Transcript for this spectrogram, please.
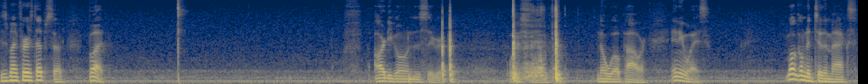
This is my first episode, but already going to the cigarette. What a shame. No willpower. Anyways, welcome to To the Max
